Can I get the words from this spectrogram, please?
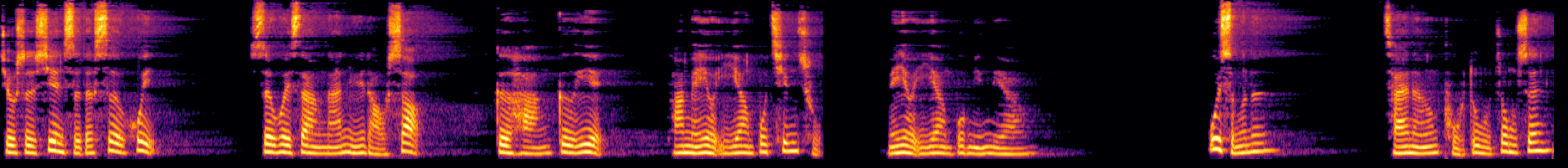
就是现实的社会，社会上男女老少，各行各业，他没有一样不清楚，没有一样不明了。为什么呢？才能普度众生，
